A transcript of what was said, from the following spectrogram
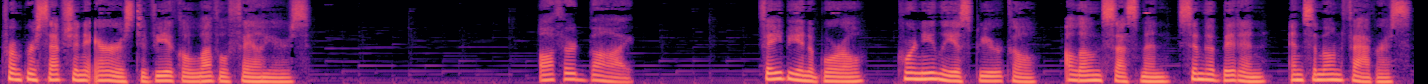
From Perception Errors to Vehicle Level Failures. Authored by Fabian Oboril, Cornelius Buerkle, Alon Sussmann, Simcha Bitton, and Simone Fabris.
